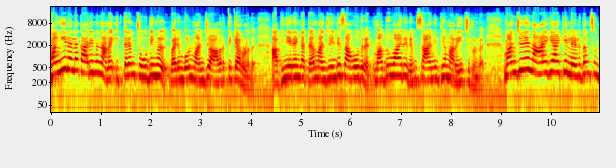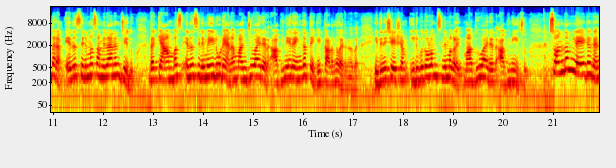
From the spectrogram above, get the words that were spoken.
ഭംഗിയിലല്ല കാര്യമെന്നാണ് ഇത്തരം ചോദ്യങ്ങൾ വരുമ്പോൾ മഞ്ജു ആവർത്തിക്കാറുള്ളത്. അഭിനയ രംഗത്ത് മഞ്ജുവിന്റെ സഹോദരൻ മധു വാര്യരും സാന്നിധ്യം അറിയിച്ചിട്ടുണ്ട്. മഞ്ജുവിനെ നായികയാക്കി ലളിതം സുന്ദരം എന്ന സിനിമ സംവിധാനം ചെയ്തു. ദ ക്യാമ്പസ് എന്ന സിനിമയിലൂടെയാണ് മഞ്ജു വാര്യർ അഭിനയ രംഗത്തേക്ക് കടന്നു വരുന്നത് ഇതിനുശേഷം ഇരുപതോളം സിനിമകളിൽ മധു വാര്യർ അഭിനയിച്ചു. സ്വന്തം ലേഖകൻ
